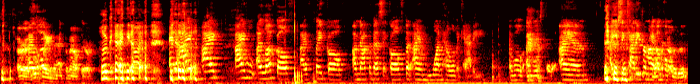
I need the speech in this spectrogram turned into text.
All right, I we're love playing when that. we come out there. Okay. And I, I, I, I love golf. I've played golf. I'm not the best at golf, but I am one hell of a caddy. I will, I will say, I am. I used to caddy for my Walk out of uncle.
